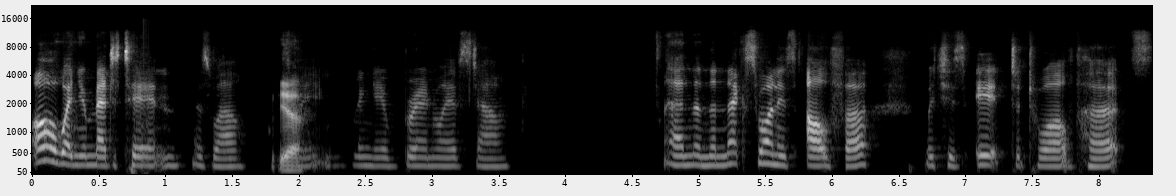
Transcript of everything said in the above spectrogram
or when you're meditating as well. yeah, So you bring your brain waves down. And then the next one is alpha, which is 8 to 12 hertz,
